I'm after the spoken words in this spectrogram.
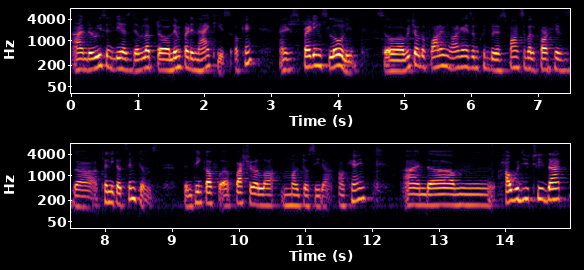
and recently has developed uh, lymphadenitis, okay, and it's spreading slowly. So, uh, which of the following organism could be responsible for his uh, clinical symptoms? Then think of uh, Pasteurella multocida, okay, and um, how would you treat that?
